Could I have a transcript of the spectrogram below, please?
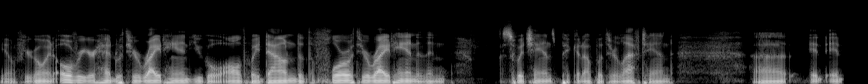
you know, if you're going over your head with your right hand, you go all the way down to the floor with your right hand, and then switch hands, pick it up with your left hand. Uh, it, it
